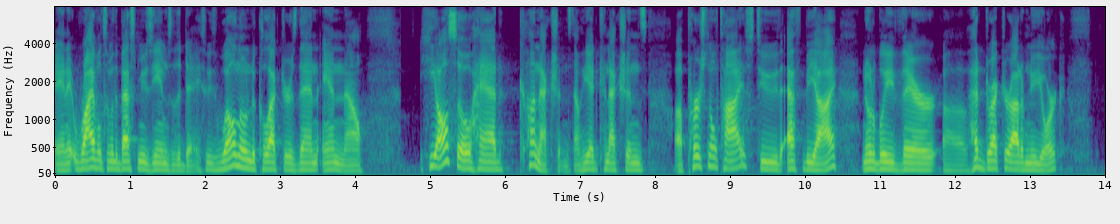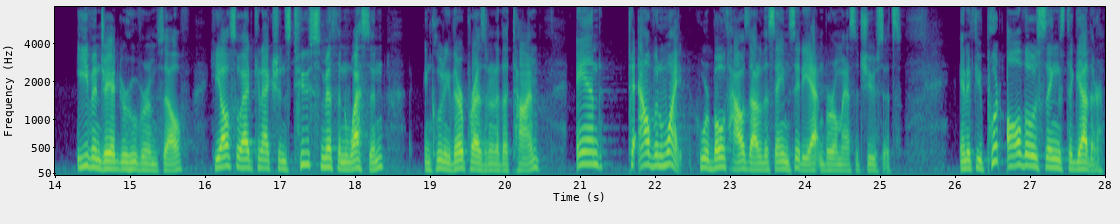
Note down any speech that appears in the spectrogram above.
and it rivaled some of the best museums of the day. So he's well known to collectors then and now. He also had connections. Now he had connections, uh, personal ties to the FBI, notably their uh, head director out of New York, even J. Edgar Hoover himself. He also had connections to Smith & Wesson, including their president at the time, and to Alvin White, who were both housed out of the same city, Attleboro, Massachusetts. And if you put all those things together,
